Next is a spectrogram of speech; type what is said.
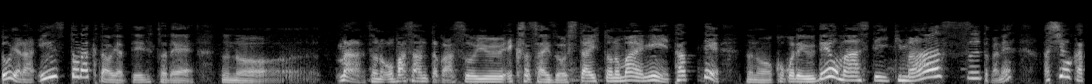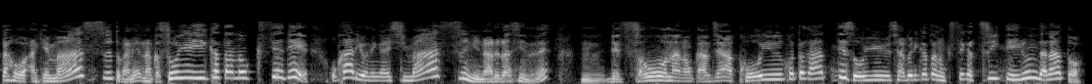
どうやらインストラクターをやっている人で、その、まあ、そのおばさんとかそういうエクササイズをしたい人の前に立って、その、ここで腕を回していきますとかね、足を片方上げますとかね、なんかそういう言い方の癖で、おかわりお願いしますになるらしいのね。うん。で、そうなのか、じゃあこういうことがあって、そういう喋り方の癖がついているんだなと。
